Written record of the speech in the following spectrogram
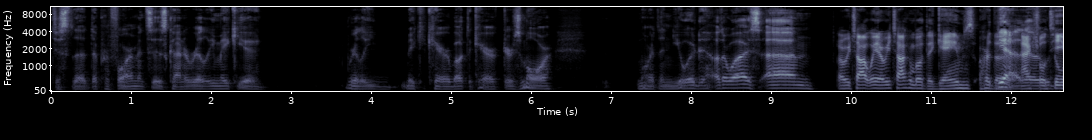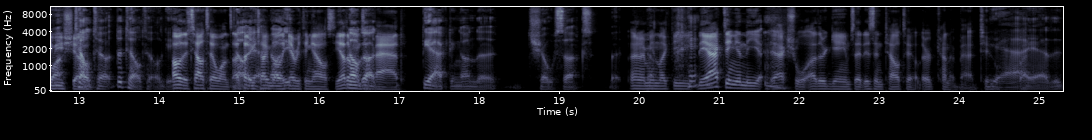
just the the performances kind of really make you really make you care about the characters more more than you would otherwise. Um, Are we talking? Wait, are we talking about the games or the yeah, actual the TV one- show? Telltale, the Telltale game. Oh, the Telltale ones. I No, thought you were yeah, talking no, about like the- everything else. The other No, ones are bad. the acting on the show sucks, but And I mean, like the the acting in the, the actual other games that isn't Telltale, they're kind of bad too. Yeah, But- yeah. The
